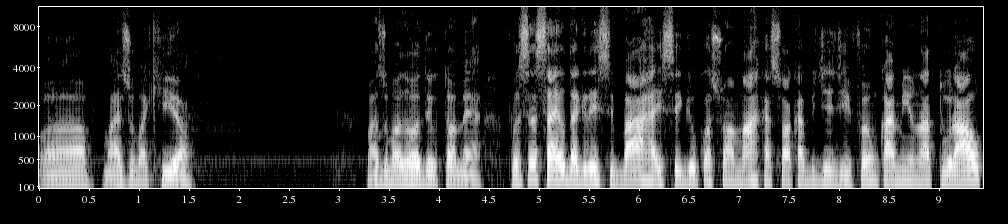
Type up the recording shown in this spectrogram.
Ah, mais uma aqui, ó. Mais uma do Rodrigo Tomé. Você saiu da Grace Barra e seguiu com a sua marca Soca BJJ. Foi um caminho natural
